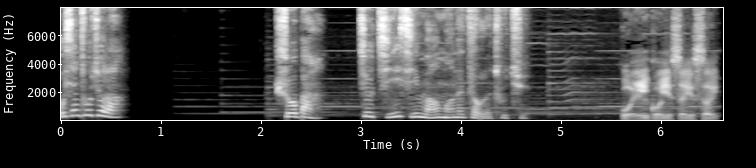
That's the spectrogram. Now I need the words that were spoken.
我先出去了。”说罢，就急急忙忙的走了出去。鬼鬼祟祟。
